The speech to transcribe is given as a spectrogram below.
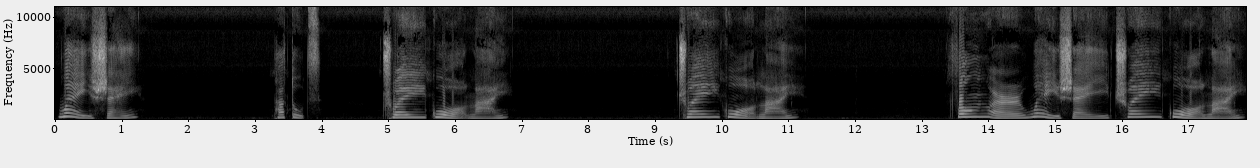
为谁？帕肚子，吹过来。吹过来。风儿为谁吹过来？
